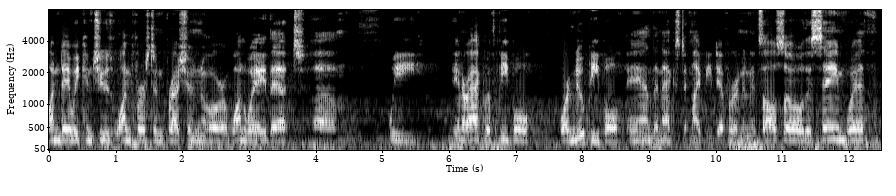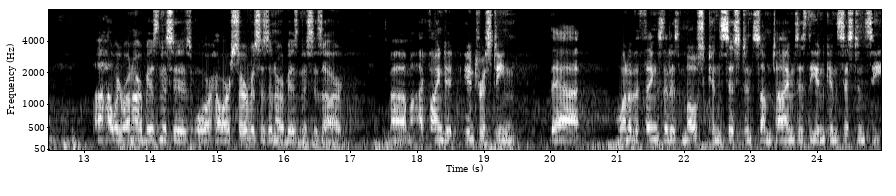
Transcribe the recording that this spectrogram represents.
one day we can choose one first impression or one way that um, we interact with people or new people, and the next it might be different. And it's also the same with uh, how we run our businesses or how our services in our businesses are. Um, I find it interesting that one of the things that is most consistent sometimes is the inconsistency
